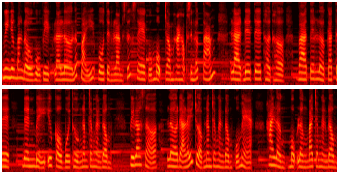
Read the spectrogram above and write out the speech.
Nguyên nhân ban đầu vụ việc là L lớp 7 vô tình làm xước xe của một trong hai học sinh lớp 8 là DT Thờ Thờ và TLKT nên bị yêu cầu bồi thường 500.000 đồng. Vì lo sợ, L đã lấy trộm 500.000 đồng của mẹ, hai lần, một lần 300.000 đồng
